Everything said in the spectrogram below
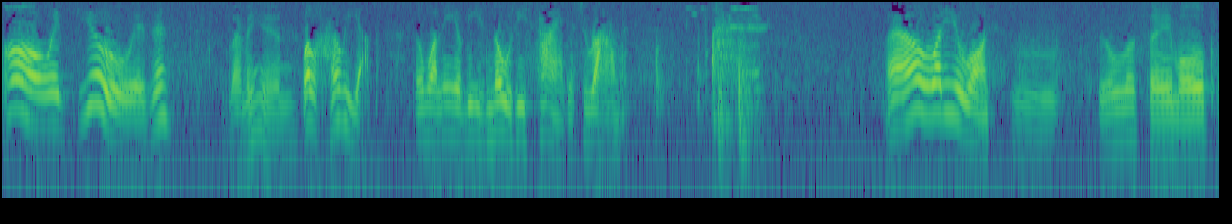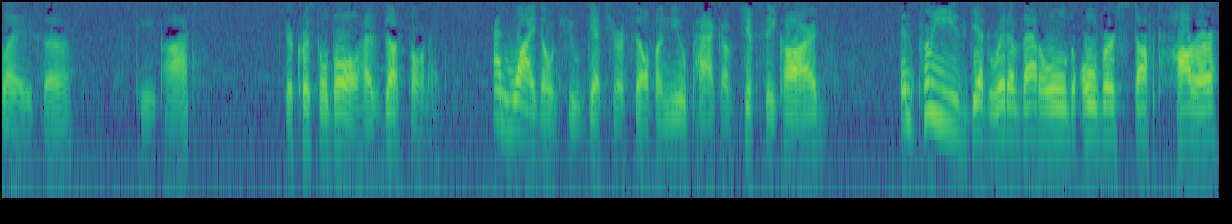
Oh, it's you, is it? Let me in. Well, hurry up. Don't want any of these nosy scientists around. Well, what do you want? Hmm. Still the same old place, huh? Teapot. Your crystal ball has dust on it. And why don't you get yourself a new pack of gypsy cards? And please get rid of that old overstuffed horror.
